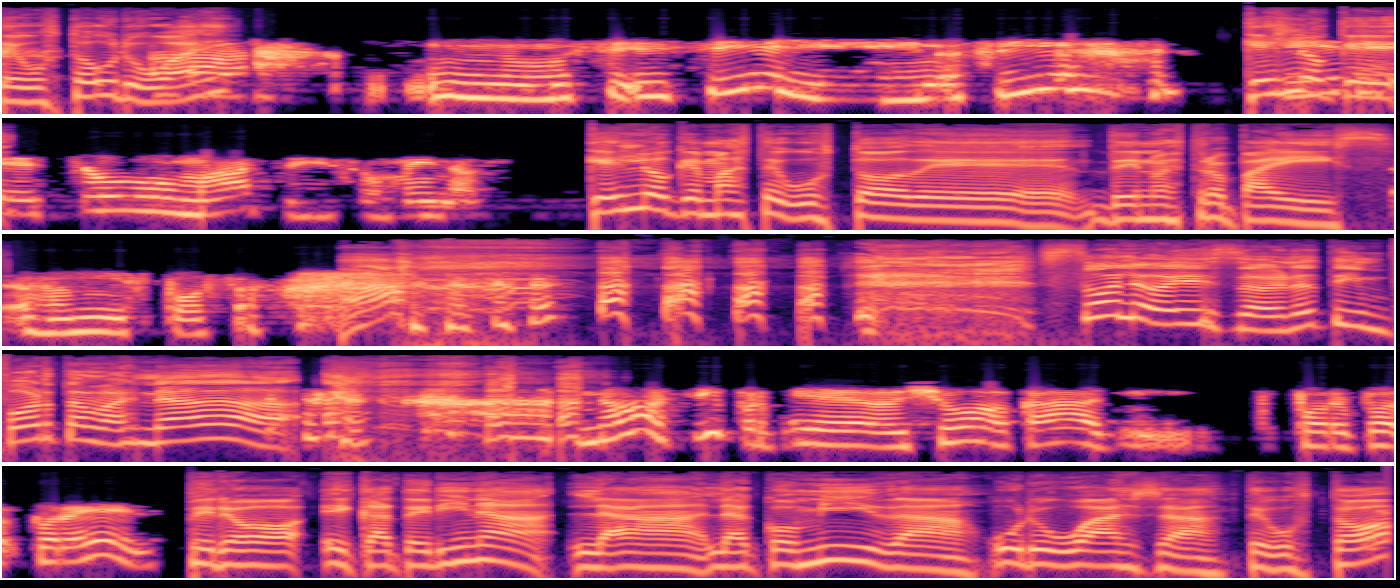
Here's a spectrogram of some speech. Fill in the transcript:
¿Te gustó Uruguay? Ah, no, sí, sí, sí. ¿Qué es lo que más y menos. qué es lo que más te gustó de, de nuestro país? Ah, mi esposa. Ah. Solo eso, ¿no te importa más nada? No, sí, porque yo acá, por, por, por él. Pero, Ekaterina, la, la comida uruguaya, ¿te gustó?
